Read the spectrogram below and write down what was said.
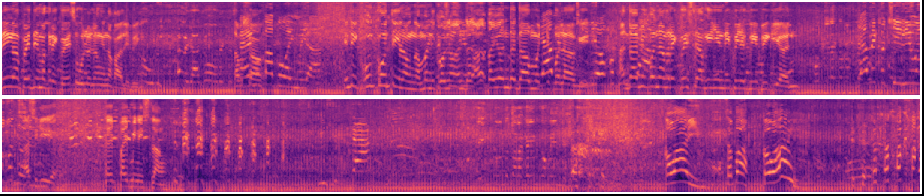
Hindi nga pwede mag-request, ulo lang yung nakalibig. Tapos Kaya ka, mo pabuhay mo yan? hindi, kung konti lang naman. Ikaw na, anda, kayo ang dadamot niyo palagi. Chili ako Ang dami ko ng request lagi niyo hindi pinagbibigyan. Kaya may kutsilyo ako doon. Ah, sige. 10, 5 minutes lang. Ayun ko na talaga yung kamay niya. Kaway! Sapa! Kaway!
